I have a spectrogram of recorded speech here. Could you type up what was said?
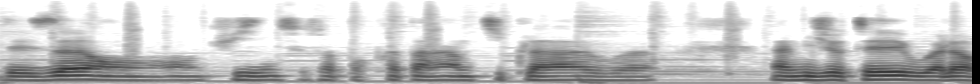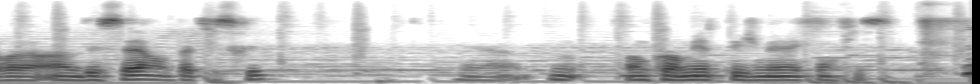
des heures en, cuisine, que ce soit pour préparer un petit plat ou à mijoter ou alors un dessert en pâtisserie. Hum, encore mieux depuis que je mets avec mon fils.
